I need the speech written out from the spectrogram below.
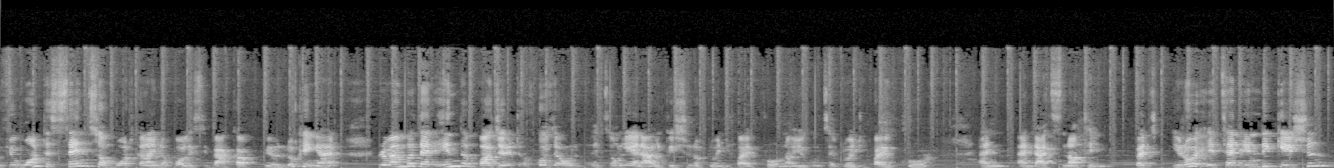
if you want a sense of what kind of policy backup we are looking at remember that in the budget of course it's only an allocation of 25 crore. Now you could say 25 crore and and that's nothing. But you know it's an indication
